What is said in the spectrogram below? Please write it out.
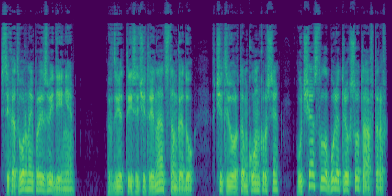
стихотворные произведения. В 2013 году в четвертом конкурсе участвовало более 300 авторов.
